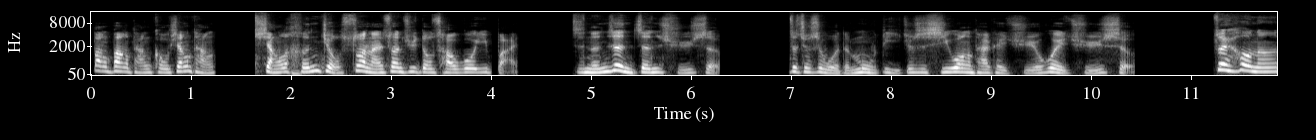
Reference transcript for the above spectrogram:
棒棒糖、口香糖，想了很久，算来算去都超过一百，只能认真取舍。这就是我的目的，就是希望他可以学会取舍。最后呢，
